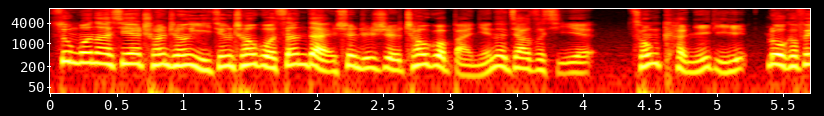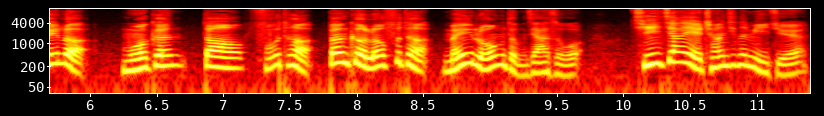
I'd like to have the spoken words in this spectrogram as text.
纵观那些传承已经超过三代，甚至是超过百年的家族企业。从肯尼迪、洛克菲勒、摩根到福特、班克罗夫特、梅隆等家族，其家业长青的秘诀，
